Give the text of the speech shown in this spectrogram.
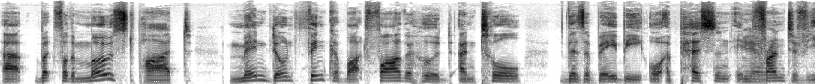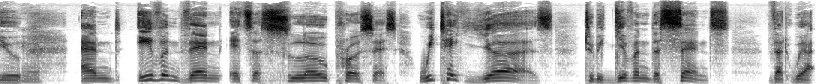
Uh, but for the most part, men don't think about fatherhood until there's a baby or a person in Yeah. front of you. And even then, it's a slow process. We take years to be given the sense that we are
